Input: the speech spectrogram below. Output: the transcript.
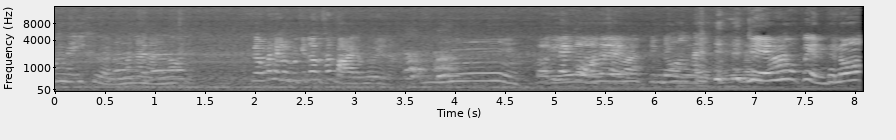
มึงในอีเขื่อนมันอันนั้นเนาะเดี๋ยวไม่ให้ลูกไปกินนมสบายแล้วเลยนะอืมตอนนี้ก็ให้กินนมเลี้ยงลูกเปลี่ยนเถอะเนาะ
